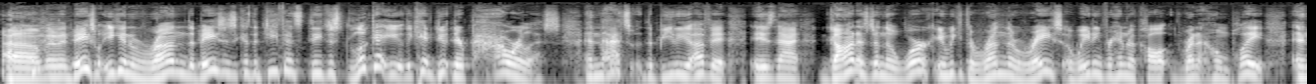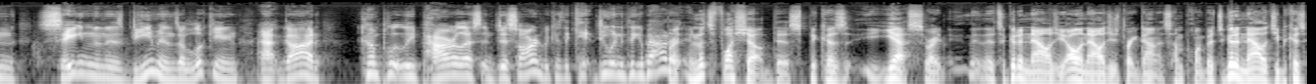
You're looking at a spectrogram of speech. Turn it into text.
um, and in baseball, you can run the bases because the defense they just look at you. They can't do it. They're powerless, and that's the beauty of it is that God has done the work, and we get to run the race, waiting for Him to call run at home plate. And Satan and his demons are looking at God completely powerless and disarmed because they can't do anything about Right, it. and let's flesh out this because yes, right, it's a good analogy. All analogies break down at some point, but it's a good analogy because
